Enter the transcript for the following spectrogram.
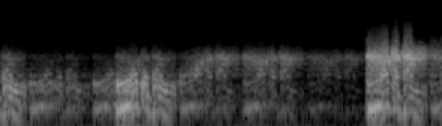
Rotterdam. Rotterdam. Rotterdam. Rotterdam.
